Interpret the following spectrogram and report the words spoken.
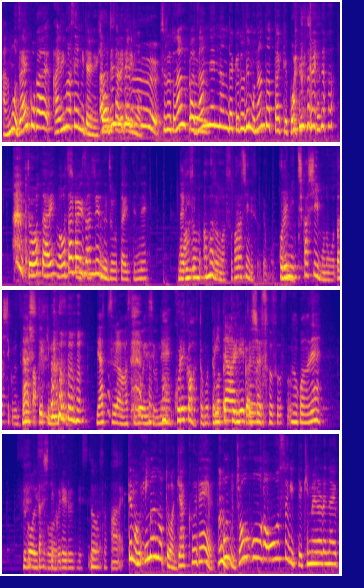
あのもう在庫がありませんみたいに表示されたりもするとなんか残念なんだけど、でも何だったっけこれみたいな 状態、まあ、お互い残念な状態ってねなり。アマゾンアマゾンは素晴らしいんですよ。でもこれに近しいものを出してくるんですよ、出してきます。やつらはすごいですようんね。これかと思ってまたクリックしてそうそうそうのこのね出すごい。してくれるんですよ。そうはい。でも今のとは逆で、うん。今度情報が多すぎて決められない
